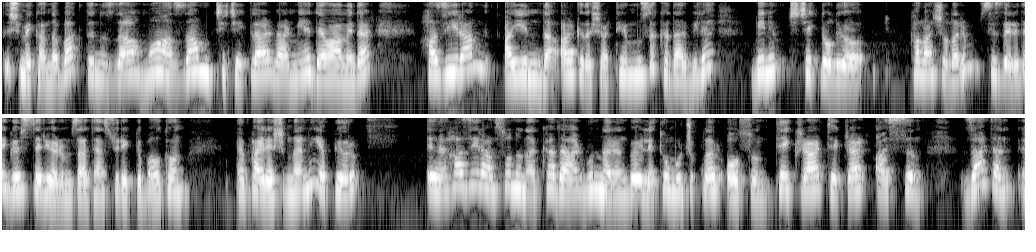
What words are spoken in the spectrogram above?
dış mekanda baktığınızda muazzam çiçekler vermeye devam eder. Haziran ayında arkadaşlar Temmuz'a kadar bile benim çiçekli oluyor kalançolarım. Sizlere de gösteriyorum zaten sürekli balkon e, paylaşımlarını yapıyorum. E, Haziran sonuna kadar bunların böyle tomurcuklar olsun. Tekrar tekrar açsın. Zaten e,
